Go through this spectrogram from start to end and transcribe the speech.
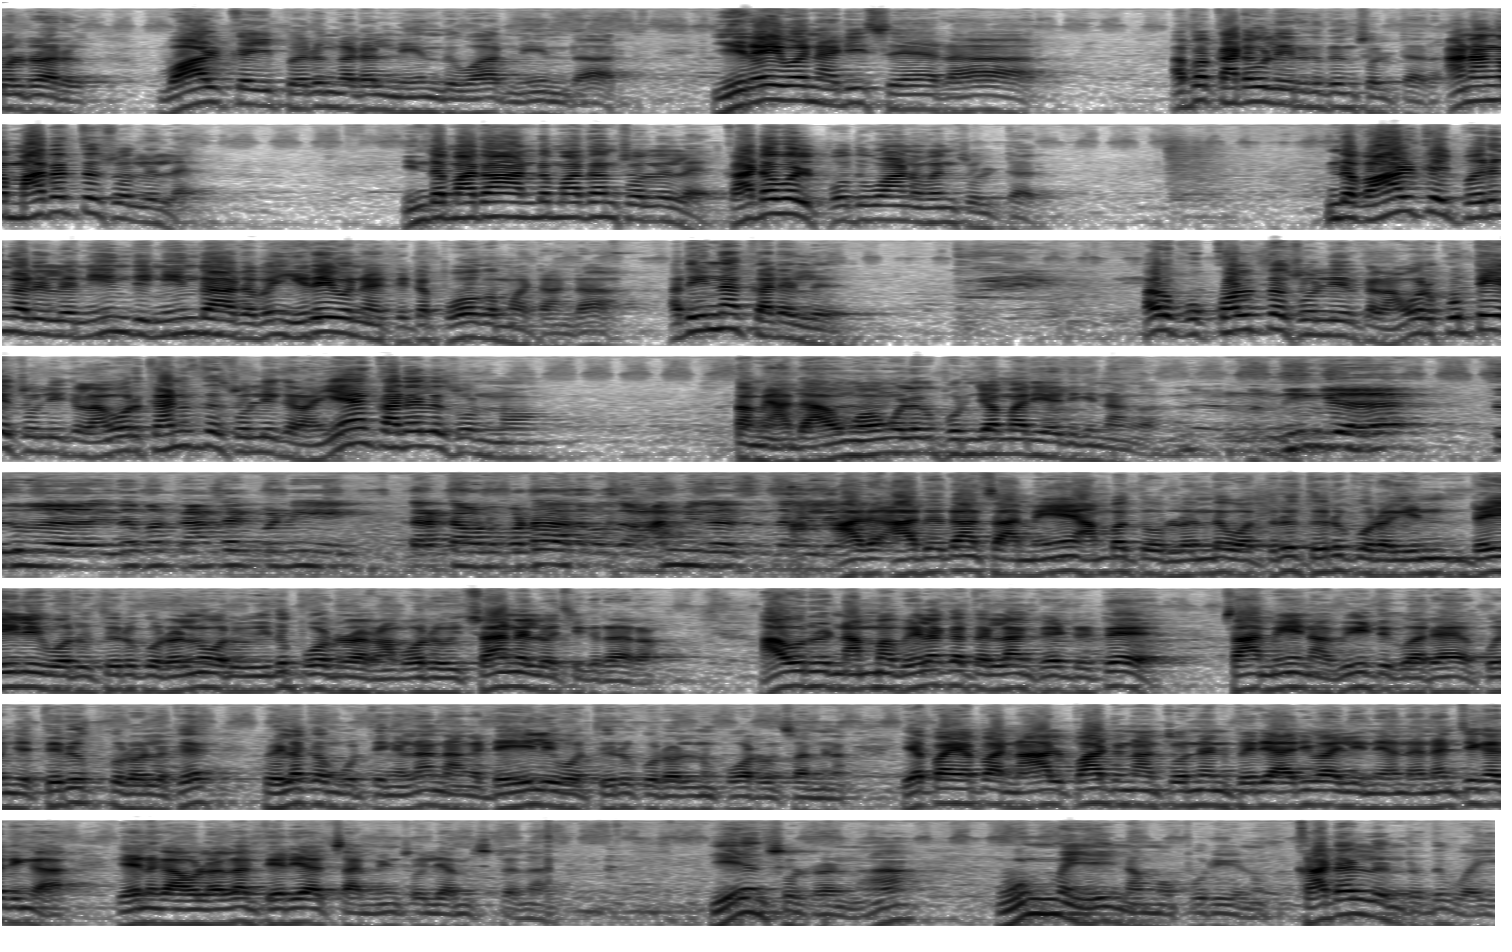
சொல்றாரு வாழ்க்கை பெருங்கடல் நீந்துவார் நீந்தார். இறைவன் அடி சேரார். அப்போ கடவுள் இருக்குதுன்னு சொல்லிட்டாரு. ஆனால் அங்கே மதத்தை சொல்லலை. இந்த மதம் அந்த மதம் சொல்லலை. கடவுள் பொதுவானவன் சொல்லிட்டாரு. இந்த வாழ்க்கை பெருங்கடலில் நீந்தி நீந்தாதவன் இறைவனை கிட்ட போக மாட்டான்டா. அது என்ன கடல்? அவர் கு- குளத்தை சொல்லியிருக்கலாம் ஒரு குட்டையை சொல்லிக்கலாம் ஒரு கிணத்தை சொல்லிக்கலாம் ஏன் கடலை சொன்னோம்? அது அவங்க அவங்களுக்கு புரிஞ்ச மாதிரி எழுதிக்கினாங்க நீங்க இதை மாதிரி டிரான்ஸ்லேட் பண்ணி நமக்கு ஆன்மீக அது அதுதான் சாமி. அம்பத்தூர்லேருந்து ஒருத்தர் திருக்குறள் டெய்லி ஒரு திருக்குறள்னு ஒரு இது போடுறாராம். ஒரு சேனல் வச்சுக்கிறாராம். அவர் நம்ம விளக்கத்தெல்லாம் கேட்டுட்டு சாமி நான் வீட்டுக்கு வரேன். கொஞ்சம் திருக்குறளுக்கு விளக்கம் கொடுத்தீங்கன்னா நாங்கள் டெய்லி ஒரு திருக்குறள்னு போடுறோம் சாமி. நான் எப்பா எப்பா நாலு பாட்டு நான் சொன்னேன்னு பெரிய அறிவாளி என்ன நினச்சிக்காதீங்க. எனக்கு அவ்வளோலாம் தெரியாது சாமின்னு சொல்லி அனுப்பிச்சிட்டேன் நான். ஏன் சொல்கிறேன்னா உண்மையை நம்ம புரியணும். கடல்ன்றது வை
